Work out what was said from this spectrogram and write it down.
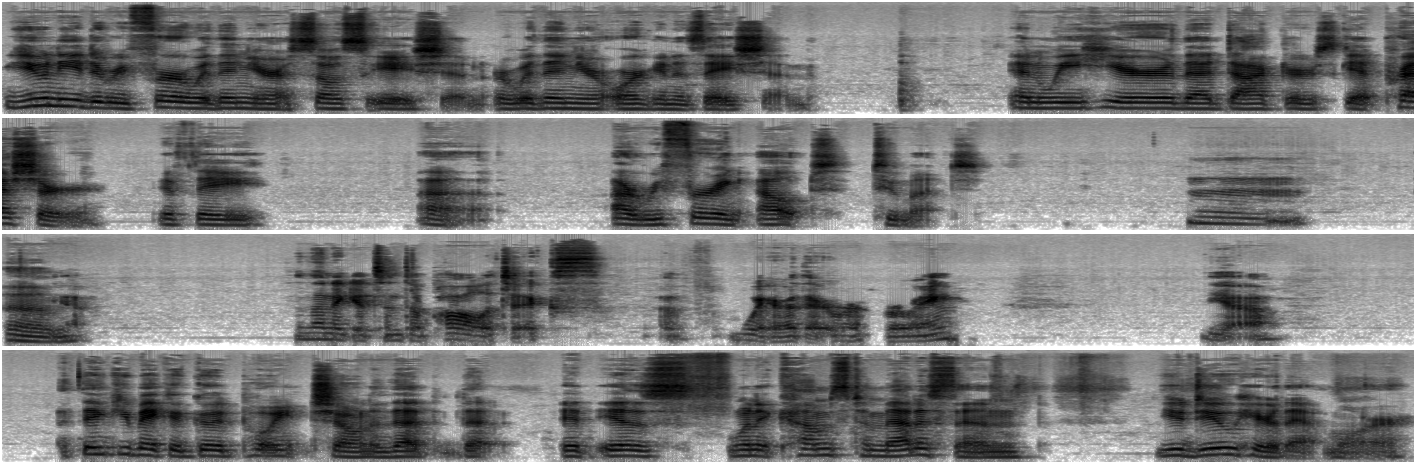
you need to refer within your association or within your organization. And we hear that doctors get pressure if they uh, are referring out too much. Hmm. Um, Yeah. And then it gets into politics of where they're referring. Yeah. I think you make a good point, Shona, that that it is when it comes to medicine, you do hear that more.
